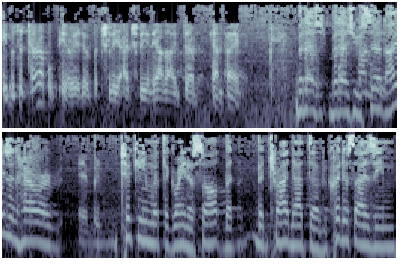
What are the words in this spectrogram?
it was a terrible period of actually actually in the Allied um, campaign. But as but as you said, Eisenhower uh, took him with a grain of salt, but but tried not to criticize him.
